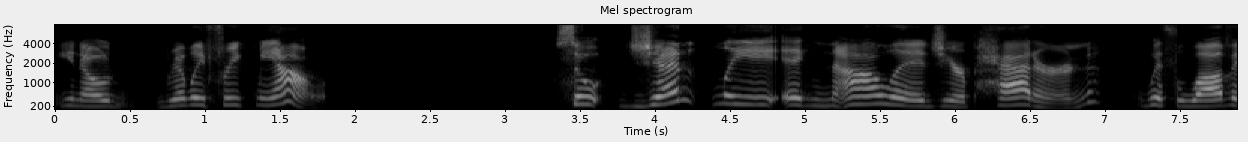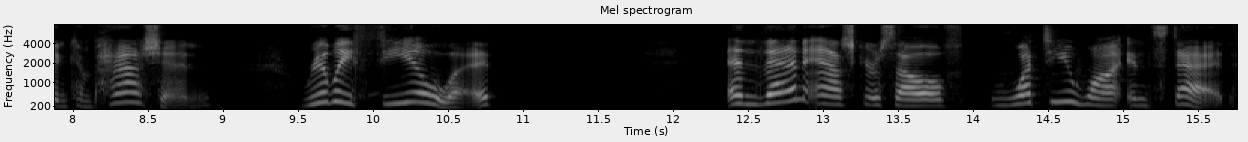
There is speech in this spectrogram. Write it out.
you know, really freak me out? So gently acknowledge your pattern with love and compassion, really feel it, and then ask yourself, what do you want instead?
